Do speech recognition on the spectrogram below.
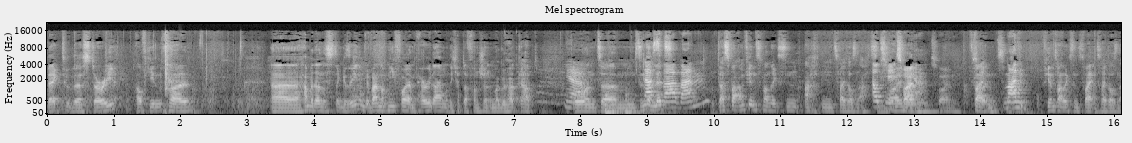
back to the story. Auf jeden Fall äh, haben wir das dann gesehen und wir waren noch nie vorher im Paradigm und ich habe davon schon immer gehört gehabt. ja. Und ähm, sind das dann letzt war wann? das war am 24.08.2018. Okay. Zweiten. Zweiten. Zweiten. Mann. 24.02.2018.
